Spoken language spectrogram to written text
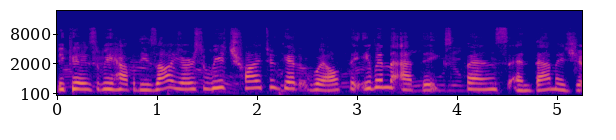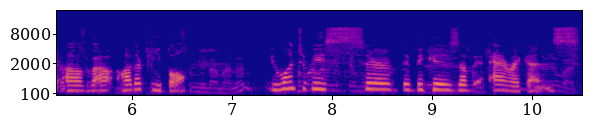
Because we have desires, we try to get wealth even at the expense and damage of other people. We want to be served because of arrogance.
